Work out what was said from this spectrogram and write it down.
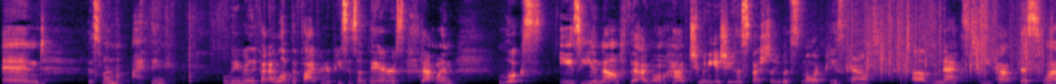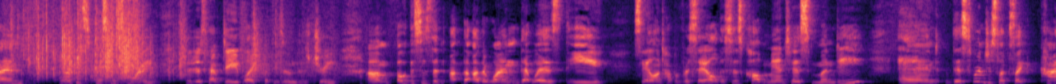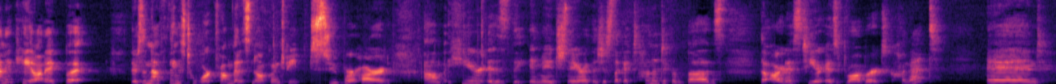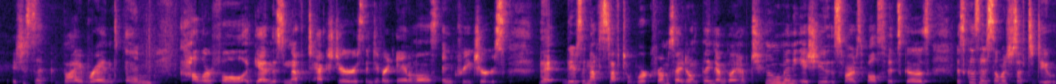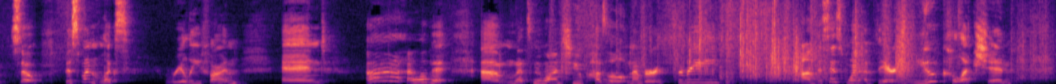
And this one, I think, will be really fun. I love the 500 pieces of theirs. That one looks easy enough that I won't have too many issues, especially with smaller piece count. Um, next, we have this one. I like it's Christmas morning. Should just have Dave like put these under the tree. Um, oh, this is the, the other one that was the sale on top of a sale. This is called Mantis Mundi. And this one just looks like kind of chaotic, but there's enough things to work from that it's not going to be super hard. Um, but here is the image there. There's just like a ton of different bugs. The artist here is Robert Connet and it's just like vibrant and colorful. Again, there's enough textures and different animals and creatures that there's enough stuff to work from. So I don't think I'm going to have too many issues as far as false fits goes, just because there's so much stuff to do. So this one looks really fun and ah, I love it. Um, let's move on to puzzle number three. Um, this is one of their new collection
